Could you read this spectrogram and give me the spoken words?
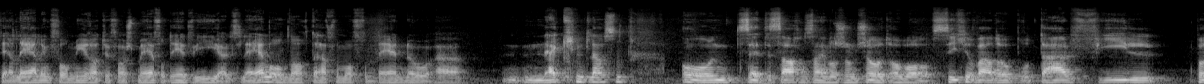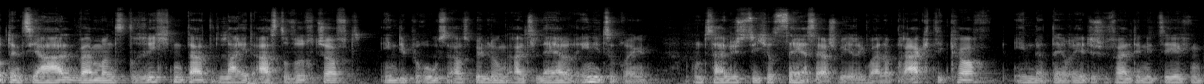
der Lehrling von mir hat ja fast mehr verdient wie ich als Lehrer und noch darf man von denen noch äh, necken lassen. Und solche Sachen sind er schon schon, aber sicher war da brutal viel Potenzial, wenn man es richten hat, Leid aus der Wirtschaft in die Berufsausbildung als Lehrer hinzubringen. Und das ist sicher sehr, sehr schwierig, weil ein Praktiker in der theoretischen Feld initiieren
